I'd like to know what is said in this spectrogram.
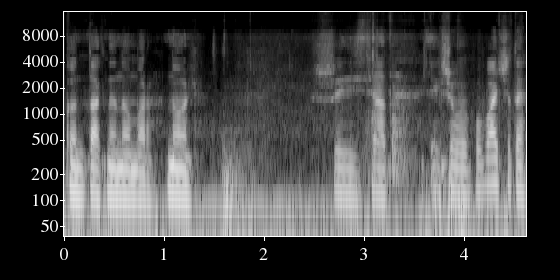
Контактний номер 060. Якщо ви побачите,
